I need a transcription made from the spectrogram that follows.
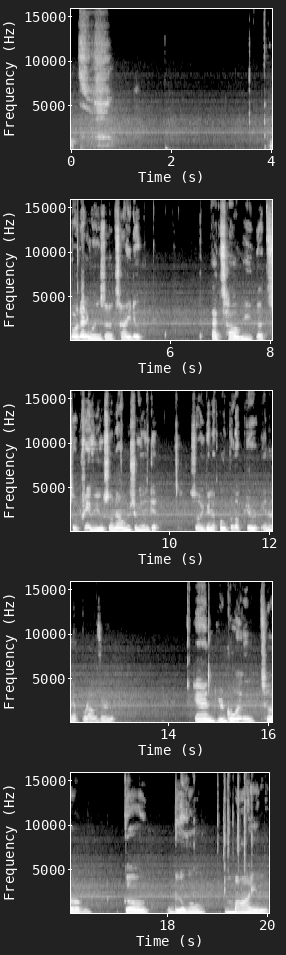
off. But anyways, that's how you do it that's how we that's a preview so now I'm going to show you how to get it. So you're going to open up your internet browser and you're going to go Google mine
